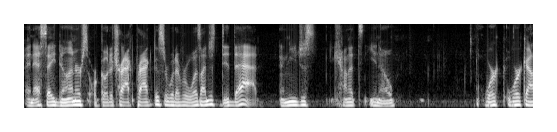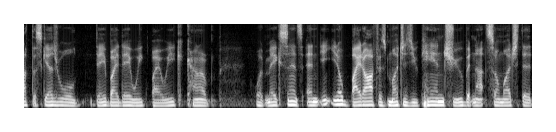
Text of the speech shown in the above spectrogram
an essay done or or go to track practice or whatever it was, I just did that. And you just kind of you know work work out the schedule day by day, week by week, kind of what makes sense. And you know, bite off as much as you can chew, but not so much that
